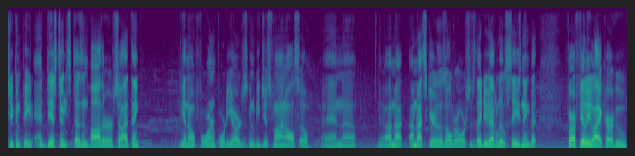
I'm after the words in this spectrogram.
to compete. At distance doesn't bother her, so I think you know 440 yards is going to be just fine also. And uh, you know, I'm not I'm not scared of those older horses. They do have a little seasoning, but for a filly like her who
